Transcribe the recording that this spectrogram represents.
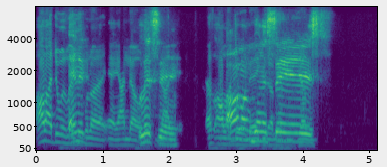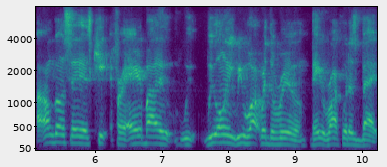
all I do is let And it- people know, like, hey, I know. this is not listen. That's all I All do. I'm gonna get say there and be jealous. is, I'm gonna say is keep for everybody. We we only we walk with the real. They rock with us back.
